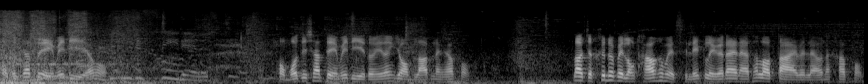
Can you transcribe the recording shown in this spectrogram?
ผมโพสิชันตัวเองไม่ดีครับผมผมโพสิชันตัวเองไม่ดีตัวนี้ต้องยอมรับนะครับผมเราจะขึ้นมาเป็นรองเท้าเฮอร์เมสซิเล็กเลยก็ได้นะ ถ้าเราตายไปแล้วนะครับผม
